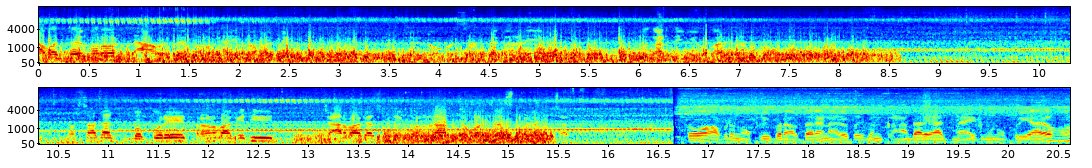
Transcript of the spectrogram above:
આવત તોય મરો, ના આવત તોય મરો થાય તો જોઈ લો વરસાદના કારણે બગાડ થઈ ગયો ભારત વરસાદ બપોરે ત્રણ વાગ્યાથી ચાર વાગ્યા સુધી કલાક જબરદસ્ત તો આપણે નોકરી પર આવતા રહ્યા ને આવ્યો ભાઈબંધ ઘણા દાડે આજ નાઇટમાં નોકરી આવ્યો, હો.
